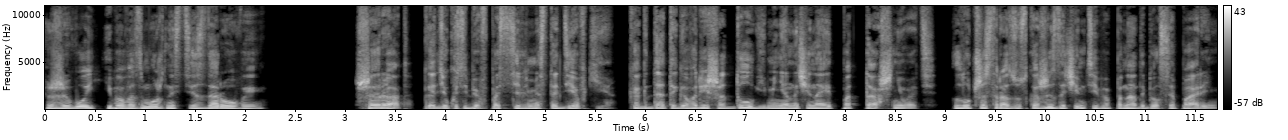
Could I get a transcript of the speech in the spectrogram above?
Живой и по возможности здоровый. Шарат, гадюк у тебя в постели вместо девки. Когда ты говоришь о долге, меня начинает подташнивать. Лучше сразу скажи, зачем тебе понадобился парень.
